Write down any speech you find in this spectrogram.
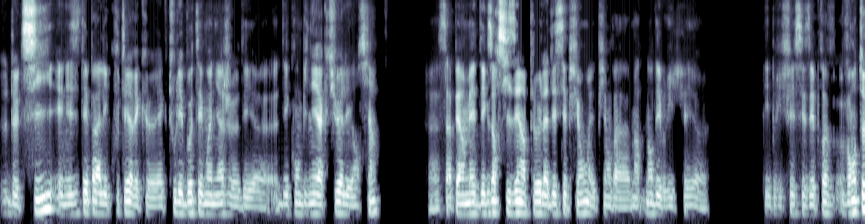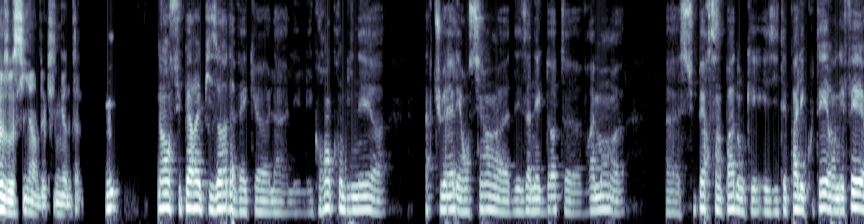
de, Tsi et n'hésitez pas à l'écouter avec, tous les beaux témoignages des, des combinés actuels et anciens. Ça permet d'exorciser un peu la déception et puis on va maintenant débriefer, débriefer ces épreuves venteuses aussi hein, de Klingenthal. Non, super épisode avec euh, les, grands combinés euh, actuels et anciens, euh, des anecdotes vraiment super sympas. Donc, n'hésitez pas à l'écouter. En effet,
